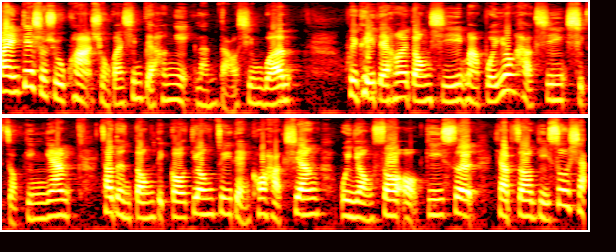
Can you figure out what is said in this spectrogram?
欢迎继续收看相关心地方的南岛新闻。回馈地方的同时，嘛培养学生实作经验。草屯东迪高中水电科学生运用数学技术，协助技术社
